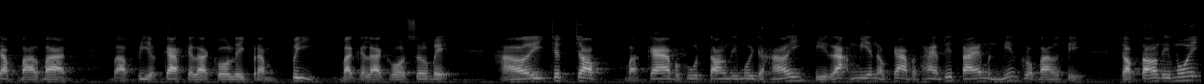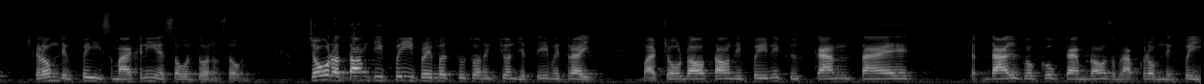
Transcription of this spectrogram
ចាប់បាល់បាន បាទពីឱកាសកីឡាករលេខ7បាទកីឡាករ Silbe ហើយចិត្តចប់បាទការប្រកួតតង់ទី1ទៅហើយអ៊ីរ៉ាក់មានឱកាសបន្ថែមទៀតតែមិនមានគ្រាប់បាល់នោះទេចប់តង់ទី1ក្រុមទាំងពីរស្មើគ្នា0ទល់នឹង0ចូលដល់តង់ទី2ប្រិមត្តទូទស្សនិកជនជាទីមេត្រី បាទចូលដល់តង់ទី2នេះគឺកាន់តែកដៅក៏គុកតែម្ដងសម្រាប់ក្រុមទាំងពីរ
